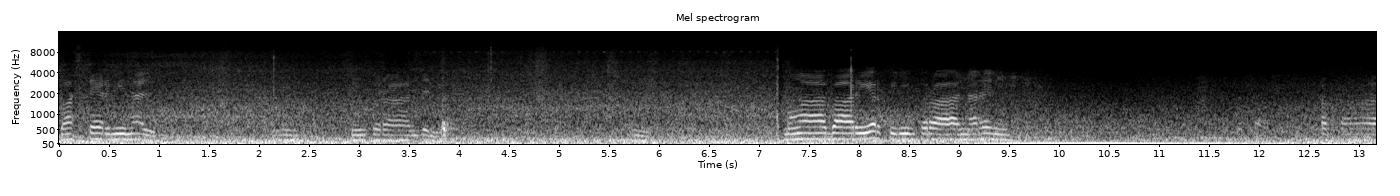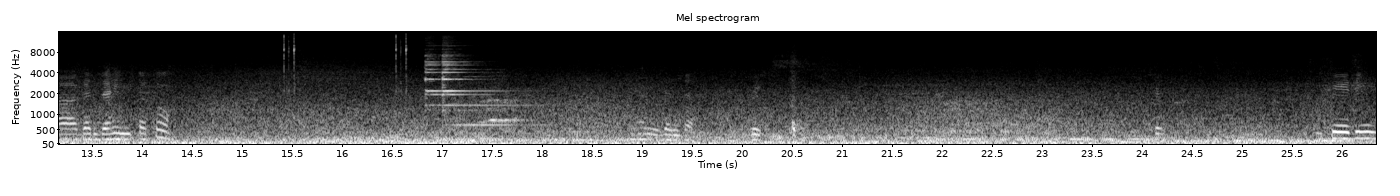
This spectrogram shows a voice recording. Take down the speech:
bus terminal. Pinturahan din. Hmm. Mga barrier, pininturahan na rin. Papagandahin pa to. Ganda. Bricks. Okay. Pwedeng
